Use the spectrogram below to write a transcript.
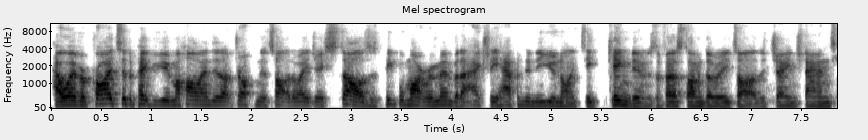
However, prior to the pay per view, Mahal ended up dropping the title to AJ Styles. As people might remember, that actually happened in the United Kingdom. It was the first time WWE title had changed hands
